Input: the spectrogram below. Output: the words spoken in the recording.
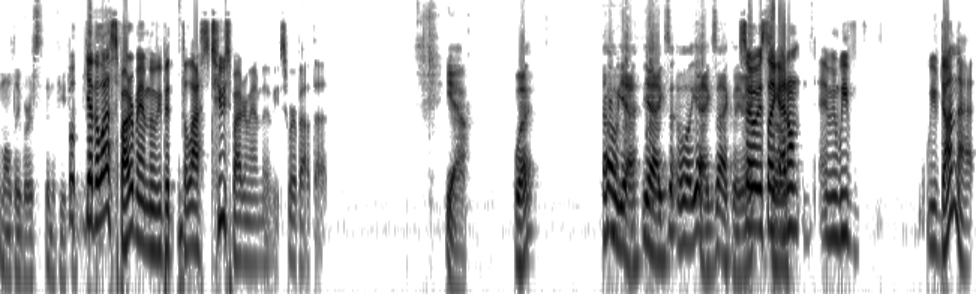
multiverse in the future. Well, yeah, the last Spider-Man movie, but the last two Spider-Man movies were about that. Yeah. what? Oh yeah, yeah. Exa- well, yeah, exactly. So it's like I don't. I mean, we've we've done that.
